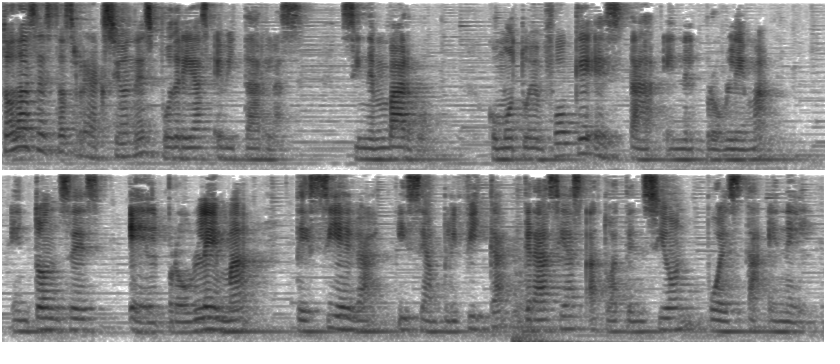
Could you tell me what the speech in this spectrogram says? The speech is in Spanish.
Todas estas reacciones podrías evitarlas. Sin embargo, como tu enfoque está en el problema, entonces el problema te ciega y se amplifica gracias a tu atención puesta en él.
